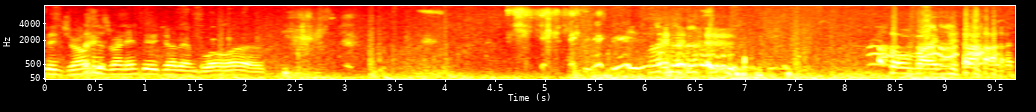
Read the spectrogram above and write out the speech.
The drones just run into each other and blow up. Oh my god.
